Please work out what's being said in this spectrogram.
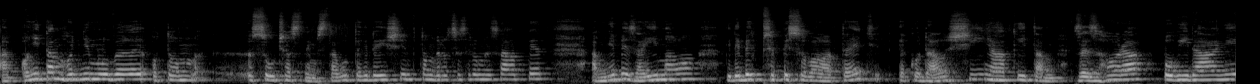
A oni tam hodně mluvili o tom současném stavu tehdejším v tom roce 75 a mě by zajímalo, kdybych přepisovala teď jako další nějaký tam ze zhora povídání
